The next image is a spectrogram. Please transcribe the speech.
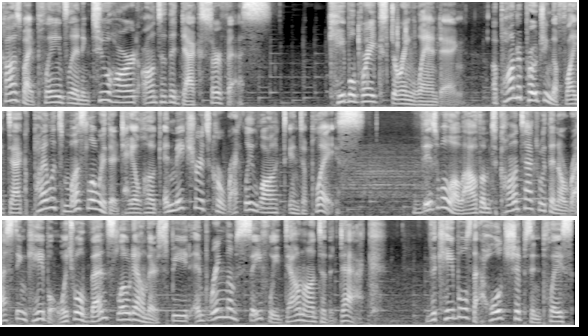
caused by planes landing too hard onto the deck surface. Cable breaks during landing. Upon approaching the flight deck, pilots must lower their tailhook and make sure it's correctly locked into place. This will allow them to contact with an arresting cable which will then slow down their speed and bring them safely down onto the deck. The cables that hold ships in place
